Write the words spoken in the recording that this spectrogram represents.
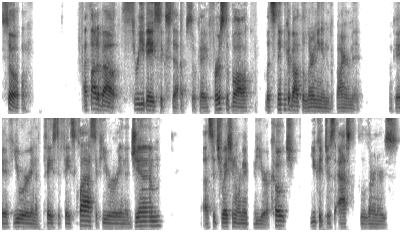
So I thought about three basic steps, okay? First of all, let's think about the learning environment. Okay, if you were in a face-to-face -face class, if you were in a gym, a situation where maybe you're a coach, you could just ask the learners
